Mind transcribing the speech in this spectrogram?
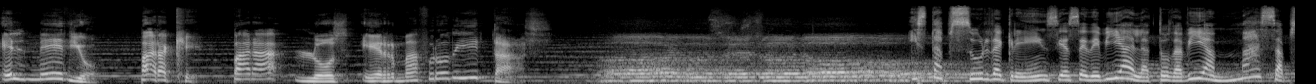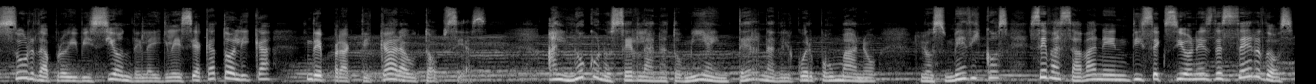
el medio. ¿Para qué? Para los hermafroditas. Esta absurda creencia se debía a la todavía más absurda prohibición de la Iglesia Católica de practicar autopsias. Al no conocer la anatomía interna del cuerpo humano, los médicos se basaban en disecciones de cerdos,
